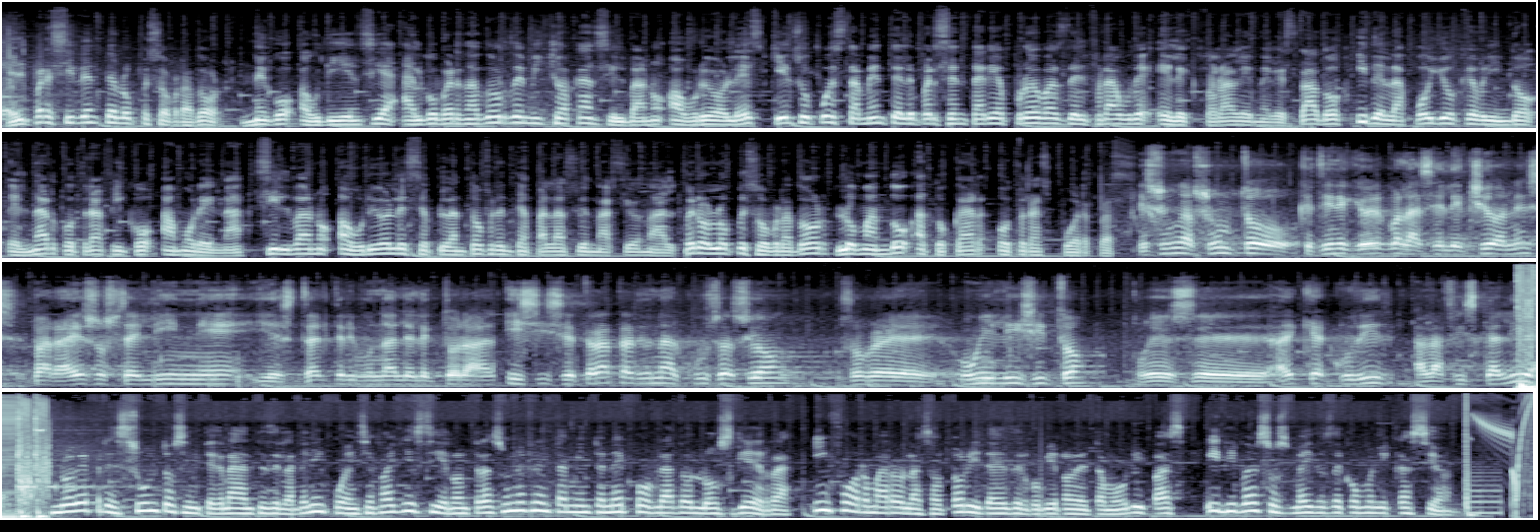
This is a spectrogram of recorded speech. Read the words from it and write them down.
El presidente López Obrador negó audiencia al gobernador de Michoacán, Silvano Aureoles, quien supuestamente le presentaría pruebas del fraude electoral en el estado y del apoyo que brindó el narcotráfico a Morena. Silvano Aureoles se plantó frente a Palacio Nacional, pero López Obrador lo mandó a tocar otras puertas. Es un asunto que tiene que ver con las elecciones, para eso está el INE y está el Tribunal Electoral, y si se trata de una acusación sobre un ilícito, pues eh, hay que acudir a la fiscalía. Nueve presuntos integrantes de la delincuencia fallecieron tras un enfrentamiento en el poblado Los Guerra, informaron las autoridades del gobierno de Tamaulipas y diversos medios de comunicación.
